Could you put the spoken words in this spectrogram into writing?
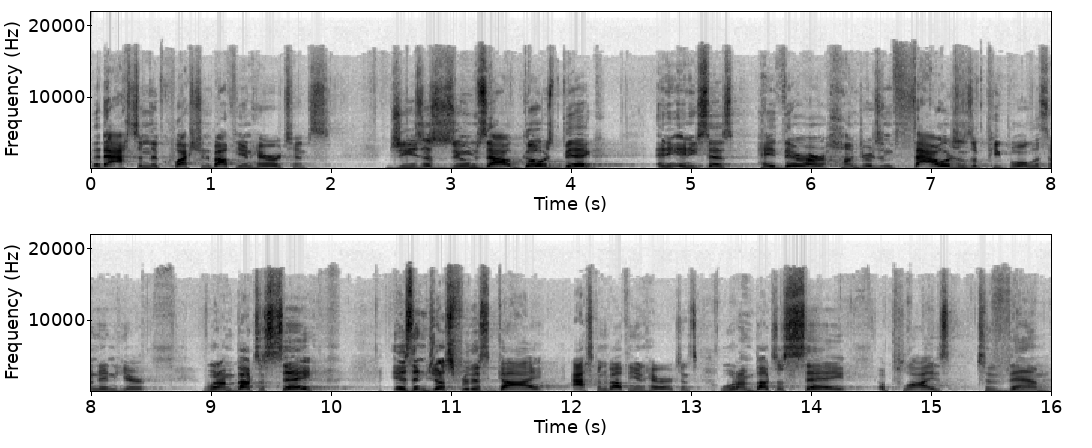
that asked him the question about the inheritance. Jesus zooms out, goes big, and he, and he says, Hey, there are hundreds and thousands of people listening in here. What I'm about to say isn't just for this guy asking about the inheritance. What I'm about to say applies to them.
